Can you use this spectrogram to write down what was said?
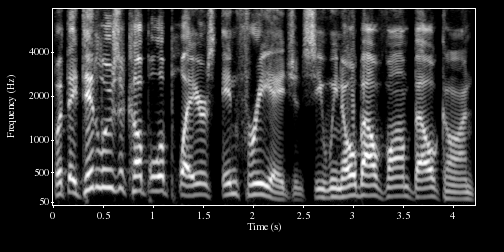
But they did lose a couple of players in free agency. We know about Vonn Bell gone,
